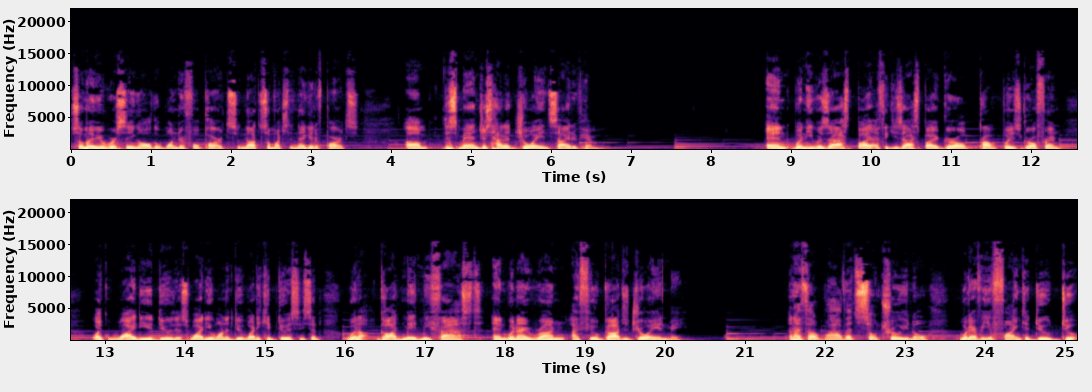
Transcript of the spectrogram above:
so maybe we're seeing all the wonderful parts and not so much the negative parts. Um, this man just had a joy inside of him. And when he was asked by, I think he's asked by a girl, probably his girlfriend, like, why do you do this? Why do you want to do, why do you keep doing this? He said, when I, God made me fast and when I run, I feel God's joy in me. And I thought, wow, that's so true. You know, whatever you find to do, do,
